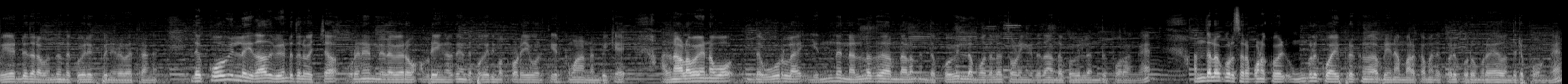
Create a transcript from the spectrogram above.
வேண்டுதலை வந்து இந்த கோவிலுக்கு போய் நிறைவேற்றுறாங்க. இந்த கோவிலில் ஏதாவது வேண்டுதல் வச்சா உடனே நிறைவேறும் அப்படிங்கிறது இந்த பகுதி மக்களுடைய ஒரு தீர்க்கமான நம்பிக்கை. அதனாலவோ என்னவோ இந்த ஊரில் எந்த நல்லதாக இருந்தாலும் இந்த கோவிலில் முதல்ல தொடங்கிட்டு தான் அந்த கோவிலேருந்து போகிறாங்க. அந்தளவுக்கு ஒரு சிறப்பான கோவில் உங்களுக்கு வாய்ப்பு இருக்குங்க அப்படின்னா மறக்காமல் இந்த கோவிலுக்கு ஒரு முறையாக வந்துட்டு போங்க.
